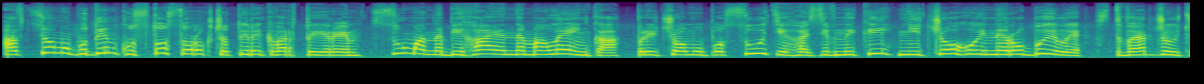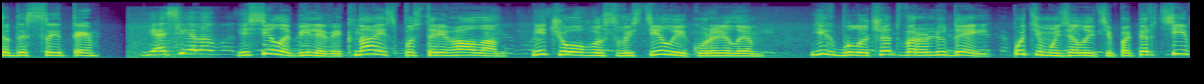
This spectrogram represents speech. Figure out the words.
А в цьому будинку 144 квартири. Сума набігає немаленька. Причому, по суті, газівники нічого й не робили, стверджують одесити. Я сіла біля вікна і спостерігала. Нічого, свистіли і курили. Їх було четверо людей. Потім узяли ці папірці,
